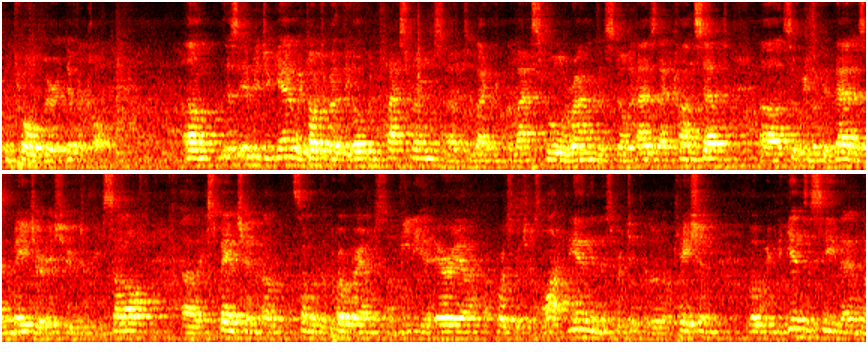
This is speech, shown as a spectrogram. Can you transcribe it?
control very difficult. Um, this image again, we talked about the open classrooms, uh, I think the last school around that still has that concept. Uh, so we look at that as a major issue to be solved. Uh, expansion of some of the programs, some media area, of course, which is locked in in this particular But we begin to see then the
